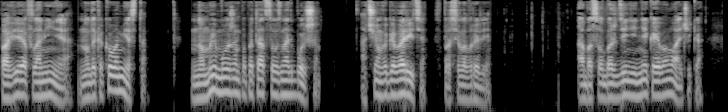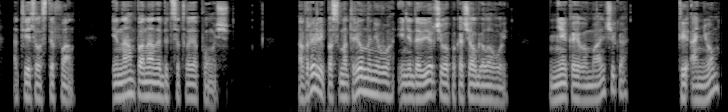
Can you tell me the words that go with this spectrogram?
по Виа Фламиния, но до какого места? Но мы можем попытаться узнать больше. О чем вы говорите? спросила Аврелий. Об освобождении некоего мальчика, ответил Стефан. И нам понадобится твоя помощь. Аврелий посмотрел на него и недоверчиво покачал головой. Некоего мальчика? Ты о нем?»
